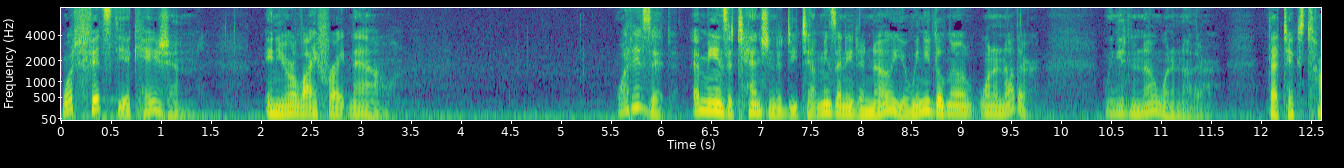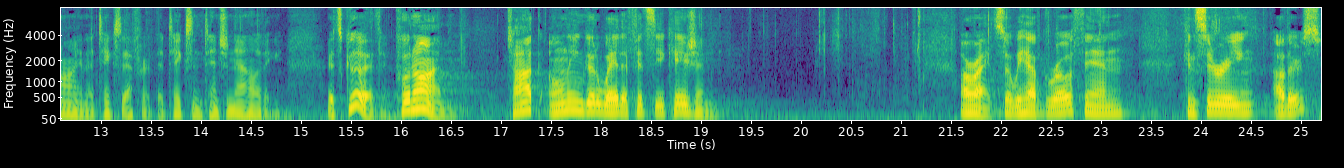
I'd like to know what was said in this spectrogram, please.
What fits the occasion in your life right now? What is it? That means attention to detail. It means I need to know you. We need to know one another. We need to know one another. That takes time, that takes effort, that takes intentionality. It's good. Put on. Talk only in a good way that fits the occasion. All right, so we have growth in considering others.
